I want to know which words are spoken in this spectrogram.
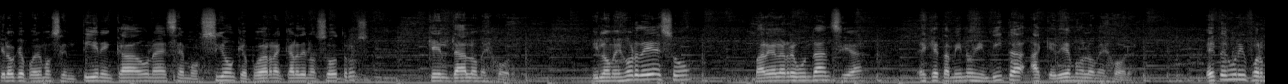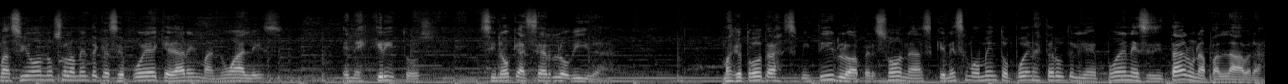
lo que podemos sentir en cada una de esa emoción que puede arrancar de nosotros, que Él da lo mejor. Y lo mejor de eso, valga la redundancia, es que también nos invita a que demos lo mejor. Esta es una información no solamente que se puede quedar en manuales, en escritos, sino que hacerlo vida. Más que todo transmitirlo a personas que en ese momento pueden, estar pueden necesitar una palabra,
